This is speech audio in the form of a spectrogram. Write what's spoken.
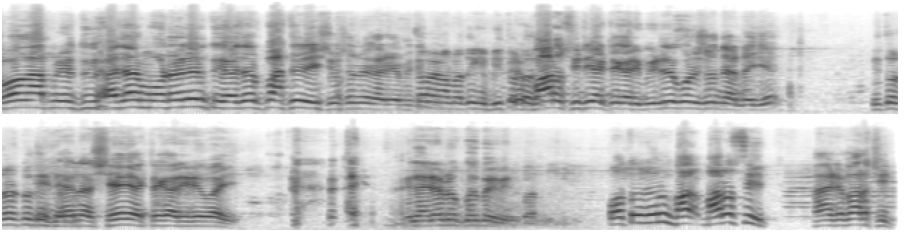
এবং আপনি দুই হাজার মডেলের দুই হাজার পাঁচের রেজিস্ট্রেশনের গাড়ি আমি চলেন আমরা দেখি ভিতরটা বারো সিটি একটা গাড়ি। ভিডিও কন্ডিশন দেন নাই যে। ভিতরটা একটু দেখে না সে একটা গাড়ি রে ভাই। গাড়ি আপনি কই পাইবেন? কতজন? বারো সিট হ্যাঁ এটা বারো সিট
